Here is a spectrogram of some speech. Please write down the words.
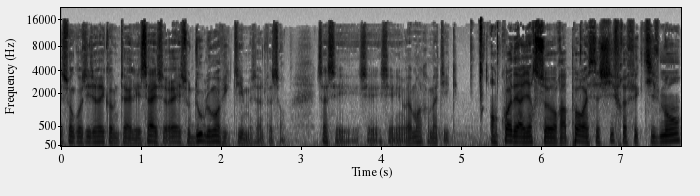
sont considérées comme telles. Et ça, elles sont doublement victimes, de cette façon. Ça, c'est vraiment dramatique. En quoi derrière ce rapport et ces chiffres, effectivement,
